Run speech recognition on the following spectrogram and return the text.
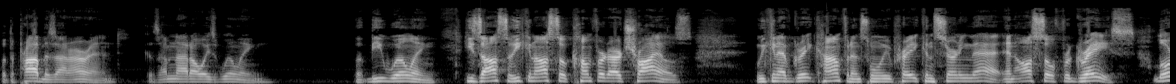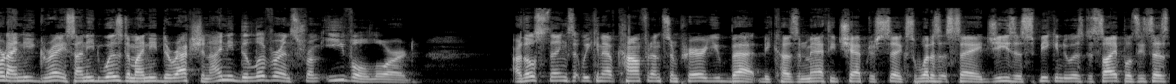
But the problem is on our end, because I'm not always willing. But be willing. He's also, He can also comfort our trials. We can have great confidence when we pray concerning that. And also for grace. Lord, I need grace. I need wisdom. I need direction. I need deliverance from evil, Lord. Are those things that we can have confidence in prayer? You bet. Because in Matthew chapter 6, what does it say? Jesus speaking to his disciples, he says,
